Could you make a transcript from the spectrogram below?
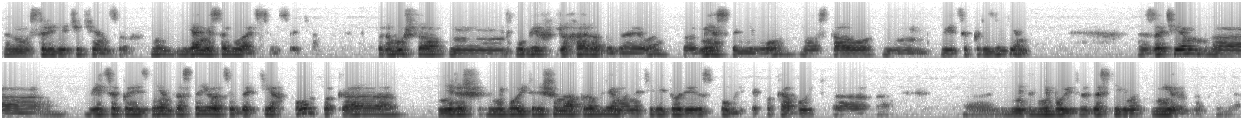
ну, среди чеченцев. Ну, я не согласен с этим. Потому что, м, убив Джахара Дудаева, вместо него э, стал вице-президент. Затем э, вице-президент остается до тех пор, пока не, реш, не будет решена проблема на территории республики, пока будет, э, э, не, не будет достигнут мир, например.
